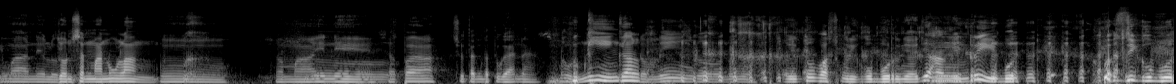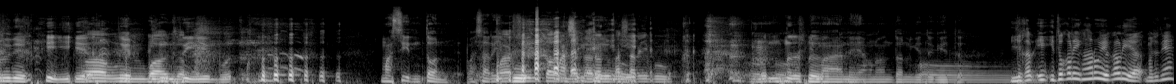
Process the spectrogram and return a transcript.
Gimana lu? Johnson Manulang. Hmm. Sama ini siapa? Sultan Batugana. Udah meninggal. Udah meninggal. udah. itu pas di kuburnya aja angin ribut. pas di kuburnya. Iya. Angin banyak. Ribut. Masinton, Pasar Ibu. Masinton, Masinton Pasar Pasar Ibu. Bener. Gimana yang nonton gitu-gitu? Iya kali itu kali yang ngaruh ya kali ya. Maksudnya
